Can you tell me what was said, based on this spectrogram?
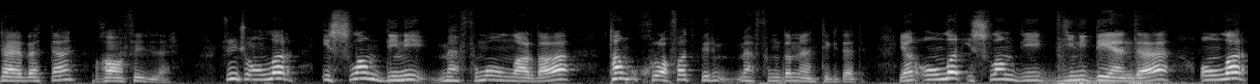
dəvətdən qafildirlər. Çünki onlar İslam dini məfhumu onlarda tam xurafat bir məfhumda məntiqdədir. Yəni, onlar İslam dini deyəndə, onlar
